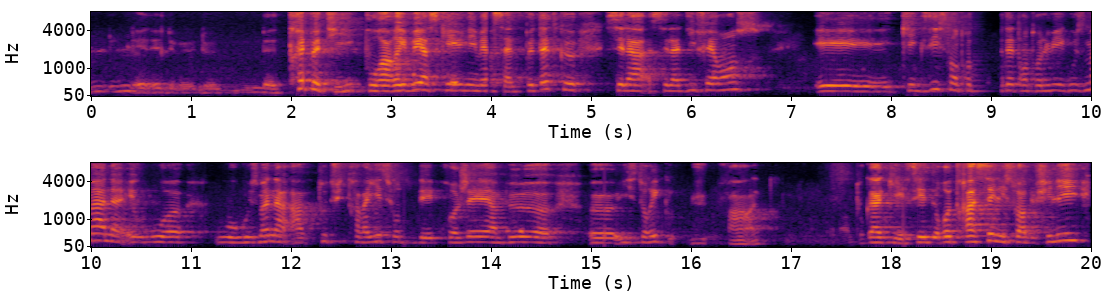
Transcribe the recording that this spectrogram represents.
de, très petit pour arriver à ce qui est universel. Peut-être que c'est la, c'est la différence et qui existe entre peut-être entre lui et Guzman et où, euh, où Guzman a, a, tout de suite travaillé sur des projets un peu euh, euh historiques, enfin tout cas qui essaie de retracer l'histoire du Chili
